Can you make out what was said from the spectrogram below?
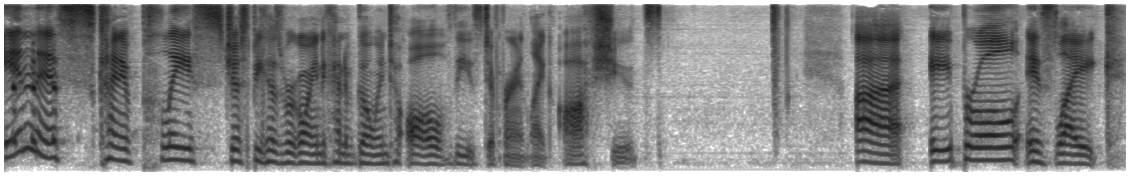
in this kind of place, just because we're going to kind of go into all of these different like offshoots. Uh, April is like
